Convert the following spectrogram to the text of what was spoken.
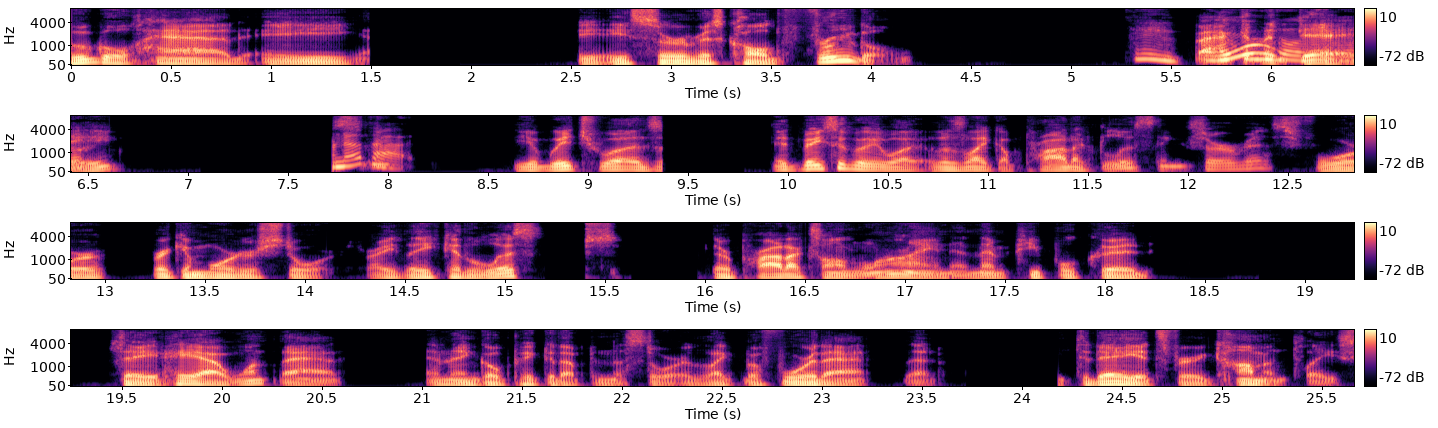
Google had a a, service called Froogle back in the day, I know that. which was it basically what it was like a product listing service for brick and mortar stores, right? They could list their products online and then people could say, Hey, I want that. And then go pick it up in the store. Like before that, that today it's very commonplace.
